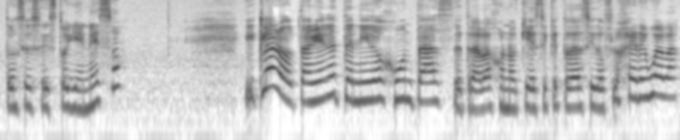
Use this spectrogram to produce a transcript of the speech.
Entonces estoy en eso. Y claro, también he tenido juntas de trabajo, no quiere decir que todo ha sido flojera y hueva,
